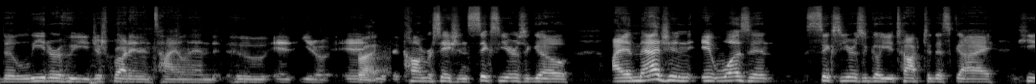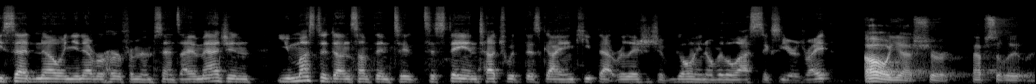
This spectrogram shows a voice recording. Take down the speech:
the leader who you just brought in in Thailand, who it you know it, Right. the conversation six years ago. I imagine it wasn't six years ago. You talked to this guy, he said no, and you never heard from him since. I imagine you must have done something to to stay in touch with this guy and keep that relationship going over the last six years, right? Oh yeah, sure, absolutely.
